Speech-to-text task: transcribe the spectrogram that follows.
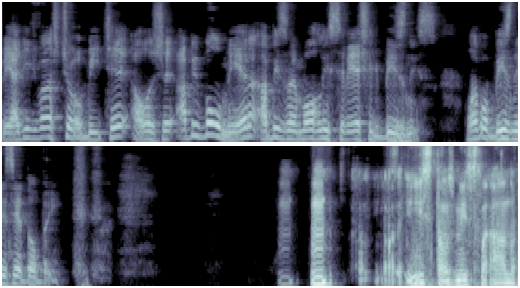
riadiť vás, čo robíte, ale že aby bol mier, aby sme mohli si riešiť biznis. Lebo biznis je dobrý. Hm, v istom zmysle áno.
